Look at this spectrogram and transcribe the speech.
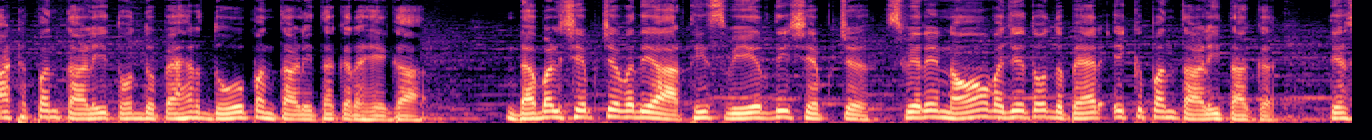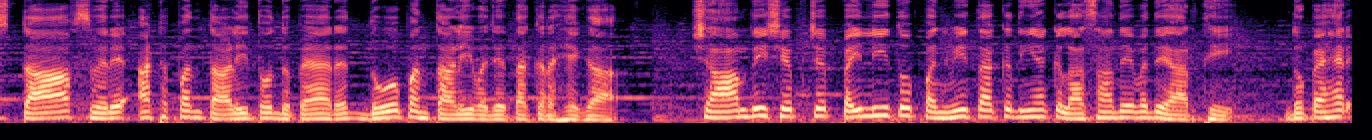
8:45 ਤੋਂ ਦੁਪਹਿਰ 2:45 ਤੱਕ ਰਹੇਗਾ। ਡਬਲ ਸ਼ਿਫਟ 'ਚ ਵਿਦਿਆਰਥੀ ਸਵੇਰ ਦੀ ਸ਼ਿਫਟ 'ਚ ਸਵੇਰੇ 9 ਵਜੇ ਤੋਂ ਦੁਪਹਿਰ 1:45 ਤੱਕ ਤੇ ਸਟਾਫ ਸਵੇਰੇ 8:45 ਤੋਂ ਦੁਪਹਿਰ 2:45 ਵਜੇ ਤੱਕ ਰਹੇਗਾ। ਸ਼ਾਮ ਦੀ ਸ਼ਿਫਟ 'ਚ ਪਹਿਲੀ ਤੋਂ ਪੰਜਵੀਂ ਤੱਕ ਦੀਆਂ ਕਲਾਸਾਂ ਦੇ ਵਿਦਿਆਰਥੀ ਦੁਪਹਿਰ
